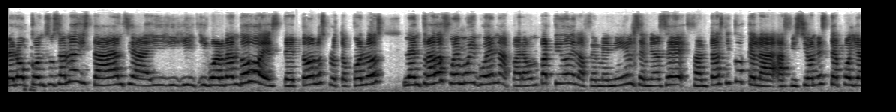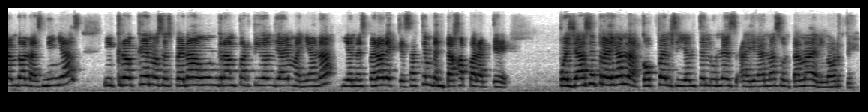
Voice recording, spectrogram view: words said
pero con su sana distancia y, y, guardando este, todos los protocolos, la entrada fue muy buena para un partido de la femenil. Se me hace fantástico que la afición esté apoyando a las niñas y creo que nos espera un gran partido el día de mañana y en espera de que saquen ventaja para que pues ya se traigan la copa el siguiente lunes allá en la Sultana del Norte.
